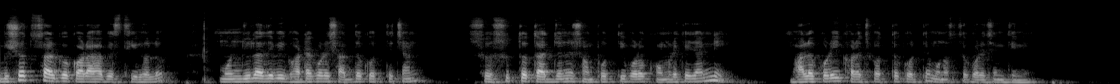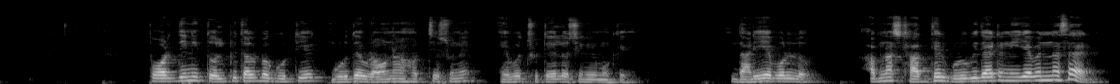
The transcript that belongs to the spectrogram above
বিসৎসর্গ করা হবে স্থির হলো। মঞ্জুলা দেবী ঘটা করে সাধ্য করতে চান। শ্বশুর তো তার জন্য সম্পত্তি বড় কম রেখে যাননি। ভালো করেই খরচপত্র করতে মনস্থ করেছেন তিনি। পরদিনই তল্পিতল্প গুটিয়ে গুরুদেব রওনা হচ্ছে শুনে হেব ছুটে এলো সিঁড়ির মুখে। দাঁড়িয়ে বলল, আপনার শ্রাদ্ধের গুরুবিদায়টা নিয়ে যাবেন না, স্যার?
